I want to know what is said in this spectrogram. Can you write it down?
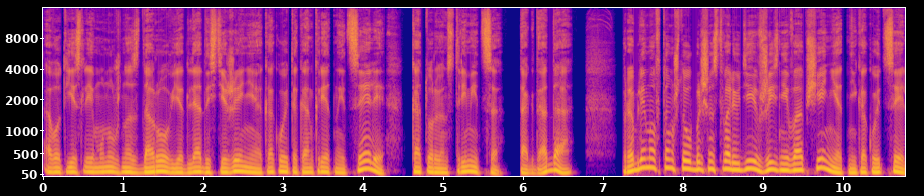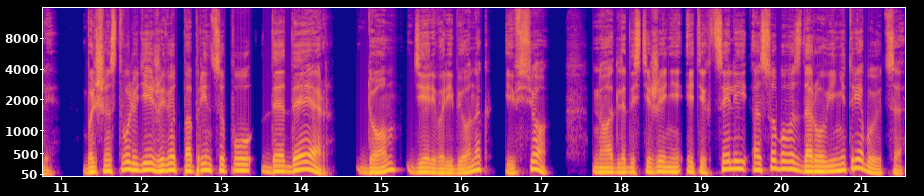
а вот если ему нужно здоровье для достижения какой-то конкретной цели, к которой он стремится, тогда да. Проблема в том, что у большинства людей в жизни вообще нет никакой цели. Большинство людей живет по принципу ДДР – дом, дерево, ребенок и все. Ну а для достижения этих целей особого здоровья не требуется.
